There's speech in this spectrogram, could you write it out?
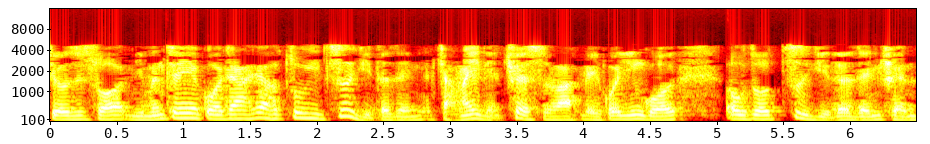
就是说，你们这些国家要注意自己的人，讲了一点，确实啊，美国、英国、欧洲自己的人权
